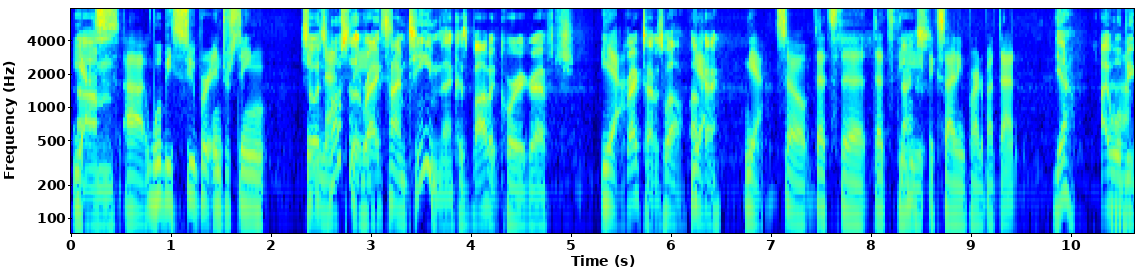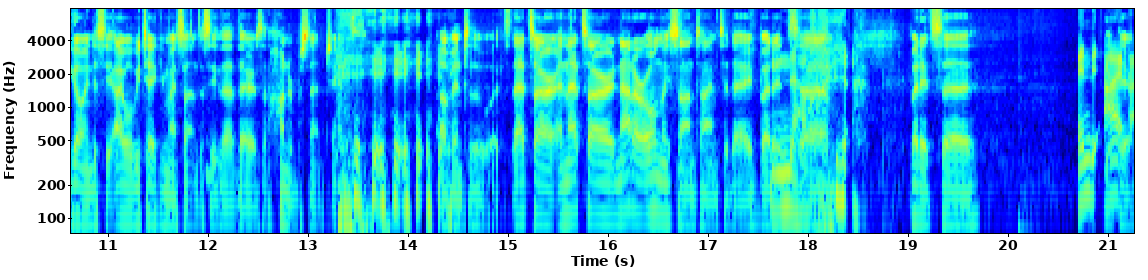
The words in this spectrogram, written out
Yes, Um, uh, will be super interesting. so it's most of the ragtime team then, because Bobbitt choreographed Yeah, ragtime as well. Okay. yeah, yeah. So that's the that's the Nice. exciting part about that. Yeah. I will be going to see. I will be taking my son to see that. There's a hundred percent chance of Into the Woods. That's our and that's our not our only son time today, but it's No. uh, but it's uh And I there.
